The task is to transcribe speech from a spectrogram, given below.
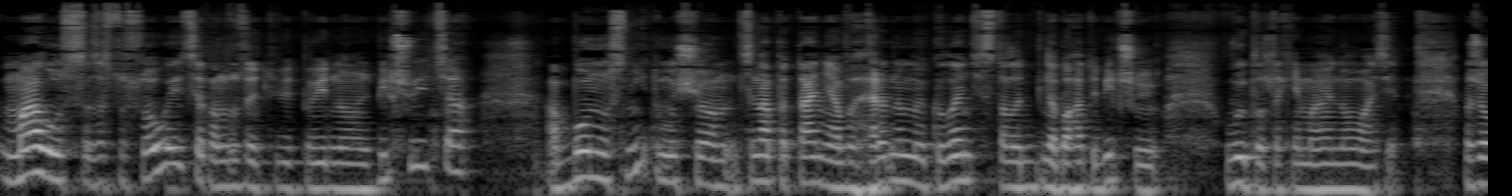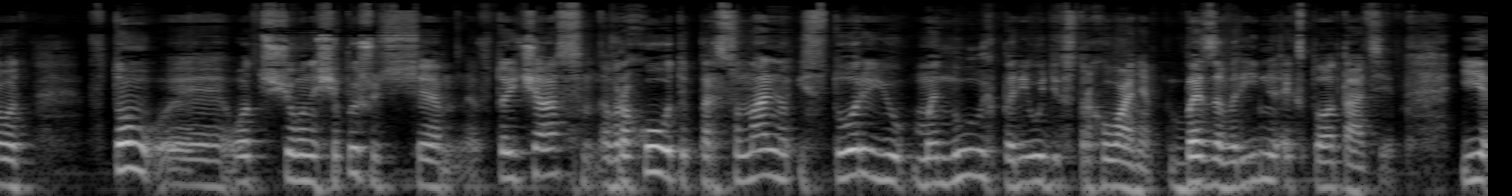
Малус застосовується, там досить відповідно збільшується, а бонус ні, тому що ціна питання в герному еквіваленті стала набагато більшою у виплатах, я маю на увазі. Може, от, в тому, е, от що вони ще пишуть, в той час враховувати персональну історію минулих періодів страхування без аварійної експлуатації і,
